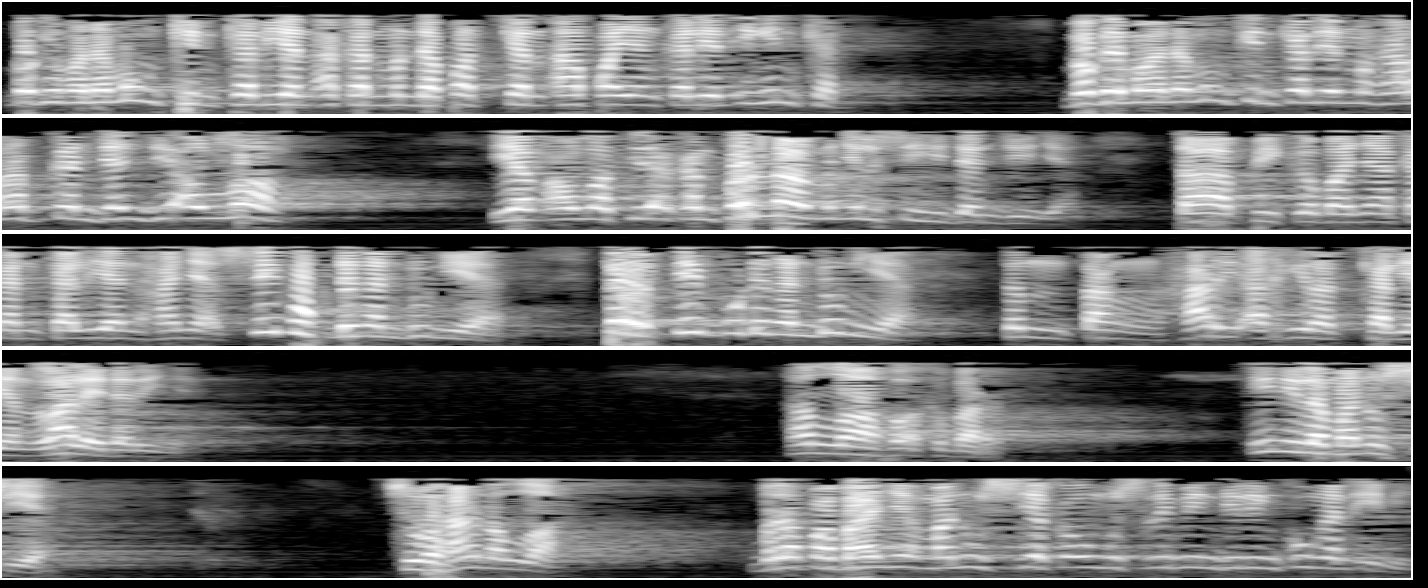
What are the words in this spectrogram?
Bagaimana mungkin kalian akan mendapatkan apa yang kalian inginkan? Bagaimana mungkin kalian mengharapkan janji Allah yang Allah tidak akan pernah menyelisihi janjinya? Tapi kebanyakan kalian hanya sibuk dengan dunia, tertipu dengan dunia, tentang hari akhirat kalian lalai darinya. Allahu Akbar. Inilah manusia. Subhanallah. Berapa banyak manusia kaum muslimin di lingkungan ini.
